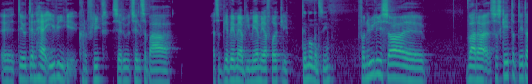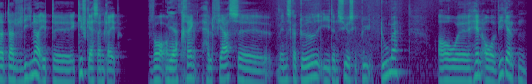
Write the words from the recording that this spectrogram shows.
Øh, det er jo den her evige konflikt, ser det ud til, som bare altså bliver ved med at blive mere og mere frygtelig. Det må man sige. For nylig så, øh, var der, så skete der det, der, der ligner et øh, giftgasangreb, hvor omkring 70 øh, mennesker døde i den syriske by Duma. Og øh, hen over weekenden,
